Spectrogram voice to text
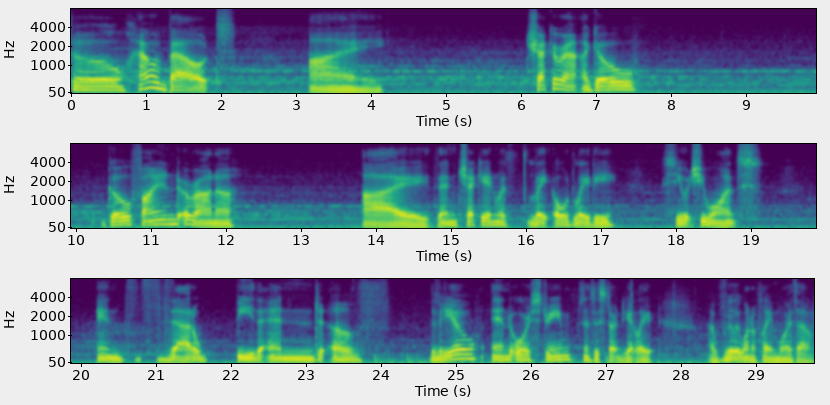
So, how about I check around, I go, go find Arana. I then check in with late old lady, see what she wants, and that'll be the end of the video and or stream since it's starting to get late. I really want to play more though.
